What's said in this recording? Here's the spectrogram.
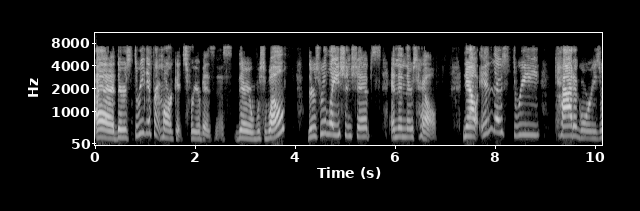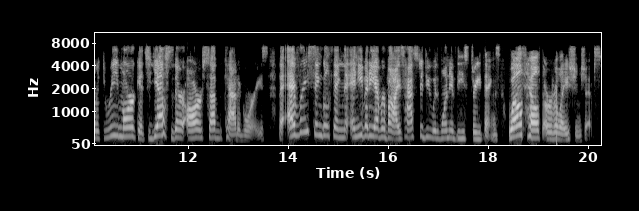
Uh, there's three different markets for your business. There's wealth, there's relationships, and then there's health. Now, in those three categories or three markets, yes, there are subcategories, but every single thing that anybody ever buys has to do with one of these three things wealth, health, or relationships.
